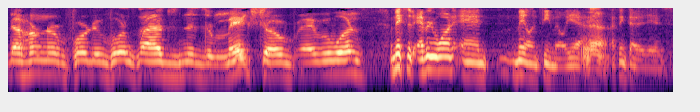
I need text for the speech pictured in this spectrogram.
the 144,000 is a mix of everyone? a mix of everyone and male and female. Yeah, Yeah. I think that it is,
